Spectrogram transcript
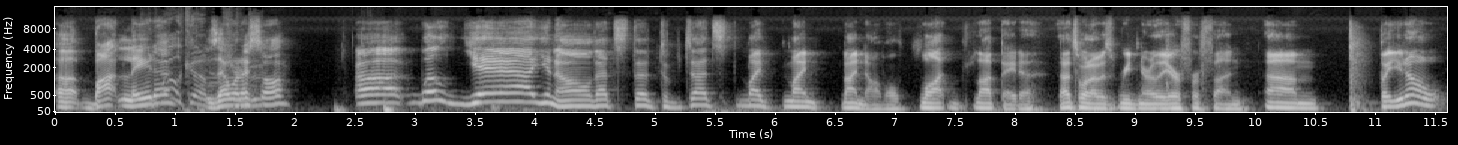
uh, Bot Leda. Welcome, Is that what I saw? Uh, well, yeah, you know, that's the that's my my my novel, Lot Lot Beta. That's what I was reading earlier for fun. Um, but you know,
